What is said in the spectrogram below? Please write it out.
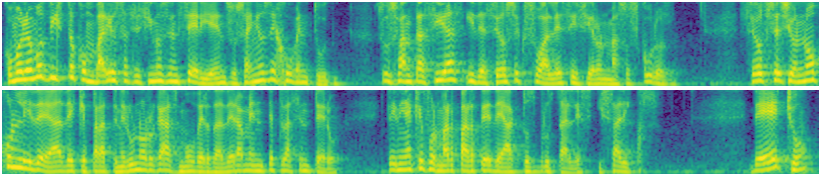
Como lo hemos visto con varios asesinos en serie en sus años de juventud, sus fantasías y deseos sexuales se hicieron más oscuros. Se obsesionó con la idea de que para tener un orgasmo verdaderamente placentero, tenía que formar parte de actos brutales y sádicos. De hecho,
